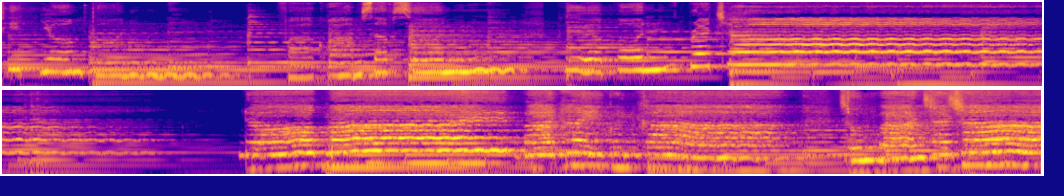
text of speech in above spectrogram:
ทิศยอมตนฝ่าความสับสน เพื่อผลประชา ดอกไม้บานให้คุณค่า จงบานช้าๆ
